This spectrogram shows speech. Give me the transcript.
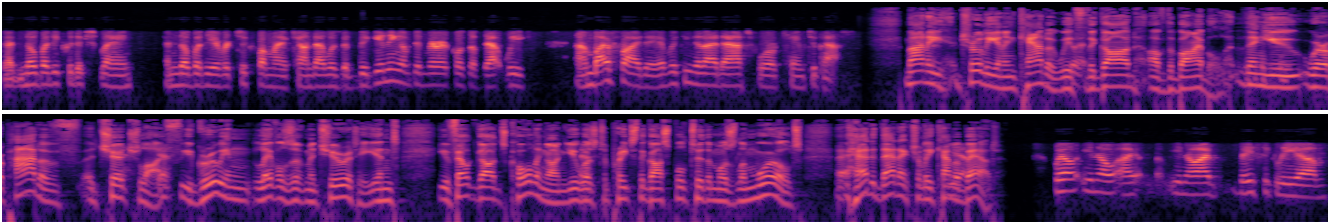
that nobody could explain and nobody ever took from my account. That was the beginning of the miracles of that week. And by Friday, everything that I'd asked for came to pass. Mani, truly an encounter with the God of the Bible. Then you were a part of a church life. You grew in levels of maturity and you felt God's calling on you was to preach the gospel to the Muslim world. Uh, how did that actually come yes. about? Well, you know, I, you know, I basically um,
